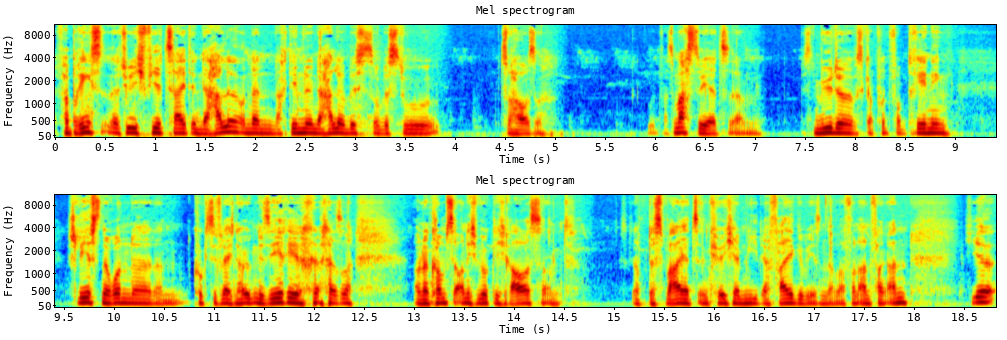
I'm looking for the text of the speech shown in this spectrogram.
verbringst natürlich viel Zeit in der Halle und dann, nachdem du in der Halle bist, so bist du zu Hause. Gut, was machst du jetzt? Ähm, bist müde, bist kaputt vom Training, schläfst eine Runde, dann guckst du vielleicht noch irgendeine Serie oder so. Aber dann kommst du auch nicht wirklich raus. Und ich glaube, das war jetzt in Kirchheim nie der Fall gewesen. Aber von Anfang an hier,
